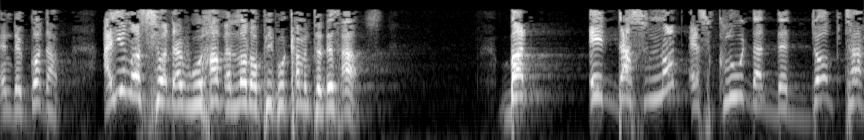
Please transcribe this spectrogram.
And they got up. Are you not sure that we'll have a lot of people coming to this house? But it does not exclude that the doctor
